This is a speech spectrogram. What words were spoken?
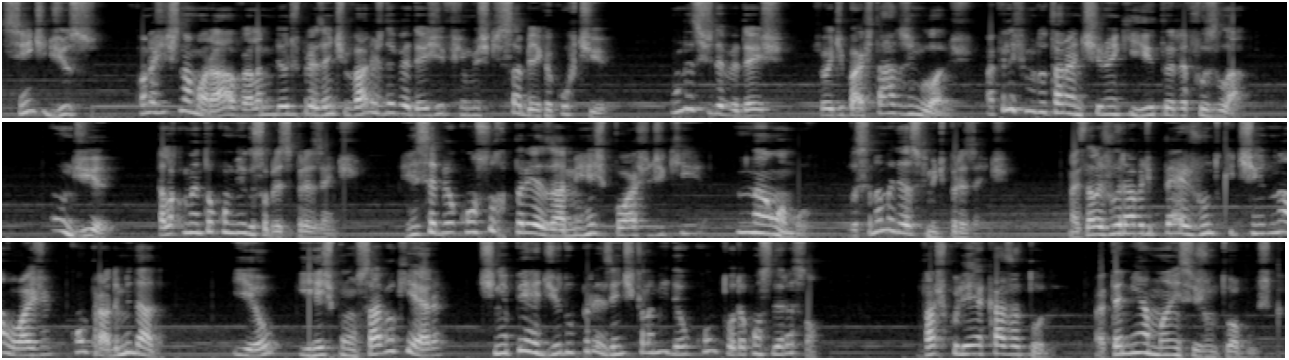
Ciente disso, quando a gente namorava, ela me deu de presente vários DVDs de filmes que sabia que eu curtia. Um desses DVDs foi o de Bastardos Inglórios, aquele filme do Tarantino em que Hitler é fuzilado. Um dia, ela comentou comigo sobre esse presente. E recebeu com surpresa a minha resposta de que, não, amor, você não me deu esse filme de presente. Mas ela jurava de pé junto que tinha ido na loja, comprado e me dado. E eu, irresponsável que era, tinha perdido o presente que ela me deu com toda a consideração. Vasculhei a casa toda. Até minha mãe se juntou à busca.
